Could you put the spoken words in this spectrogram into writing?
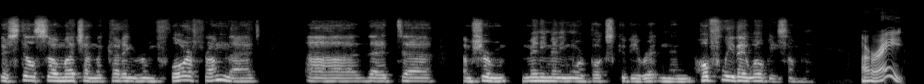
there's still so much on the cutting room floor from that uh, that uh, I'm sure many, many more books could be written, and hopefully they will be someday. All right.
